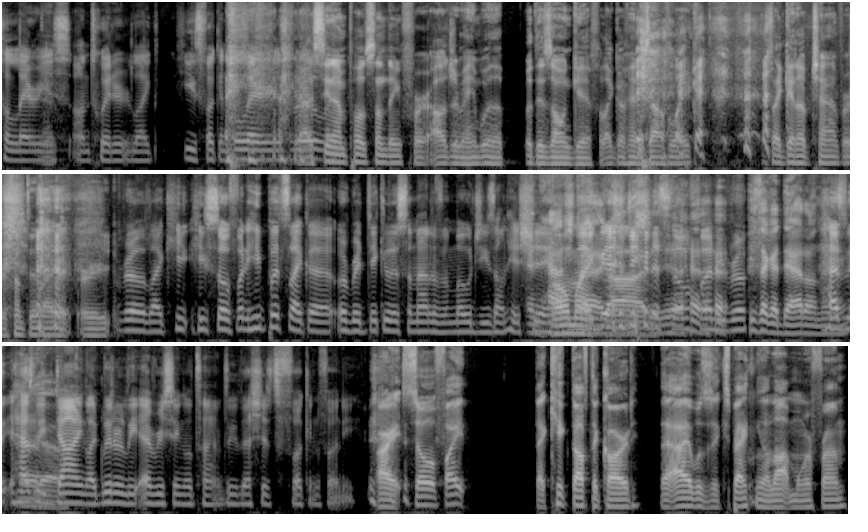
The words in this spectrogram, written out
hilarious on Twitter. Like he's fucking hilarious, Yeah, bro. I seen like- him post something for Aljamain with a, with his own gif, like of himself, like it's like "Get up, champ" or something like, or bro, like he he's so funny. He puts like a, a ridiculous amount of emojis on his and shit. Oh my hashtag, yeah, God. dude, it's so funny, bro. He's like a dad on there. Has me has me dying like literally every single time, dude. That shit's fucking funny. all right, so a fight that kicked off the card that I was expecting a lot more from.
